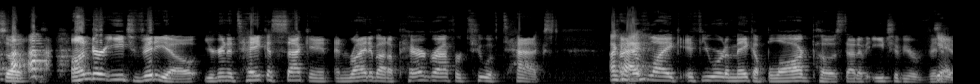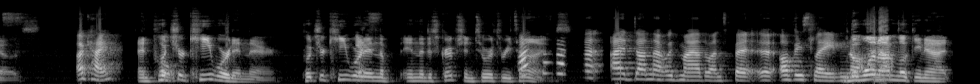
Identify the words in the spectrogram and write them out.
So under each video, you're going to take a second and write about a paragraph or two of text. Okay. Kind of like if you were to make a blog post out of each of your videos. Yes. Okay. And put cool. your keyword in there. Put your keyword Yes. in the in the description two or three times. I, I'd done that with my other ones, but uh, obviously not. The one enough. I'm looking at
